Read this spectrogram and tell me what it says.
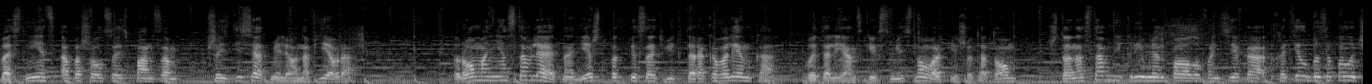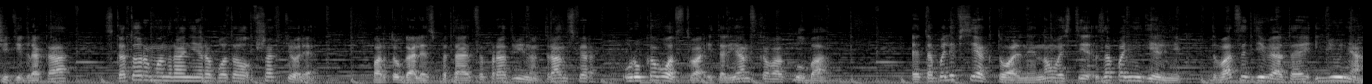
Боснеец обошелся испанцам в 60 миллионов евро. Рома не оставляет надежд подписать Виктора Коваленко. В итальянских СМИ снова пишут о том, что наставник римлян Пауло Фонсека хотел бы заполучить игрока, с которым он ранее работал в «Шахтере». Португалец пытается продвинуть трансфер у руководства итальянского клуба. Это были все актуальные новости за понедельник, 29 июня.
